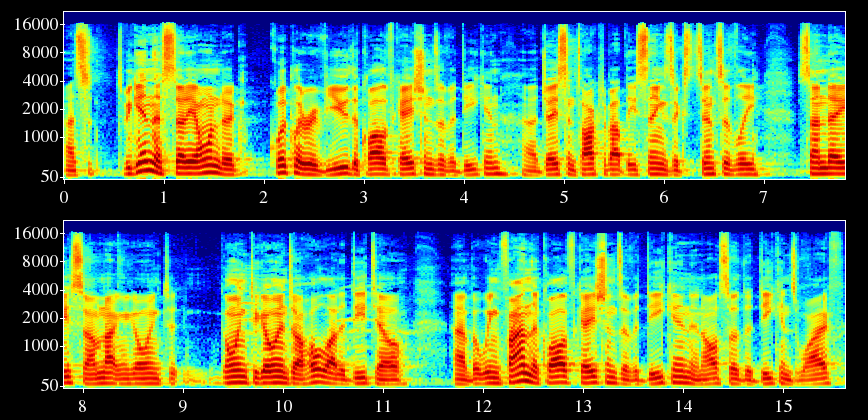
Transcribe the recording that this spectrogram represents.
Uh, so to begin this study, I wanted to quickly review the qualifications of a deacon. Jason talked about these things extensively Sunday, so I'm not going to, going to go into a whole lot of detail. Uh, but we can find the qualifications of a deacon and also the deacon's wife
